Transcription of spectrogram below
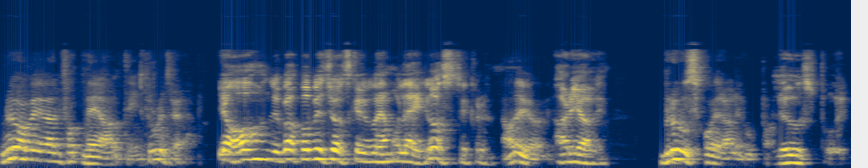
Nu har vi väl fått med allting, tror du inte det? Ja, nu börjar på bli trött. Ska vi gå hem och lägga oss, tycker du? Ja, det gör vi. Ja, det gör vi. Blues på er allihopa. Blues boy.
